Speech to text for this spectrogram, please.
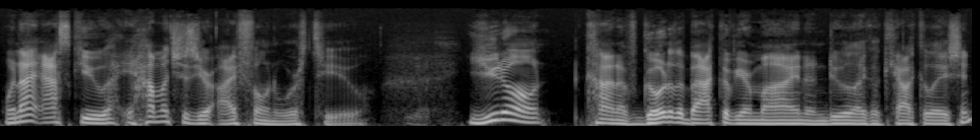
When I ask you, how much is your iPhone worth to you? Yes. You don't kind of go to the back of your mind and do like a calculation,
